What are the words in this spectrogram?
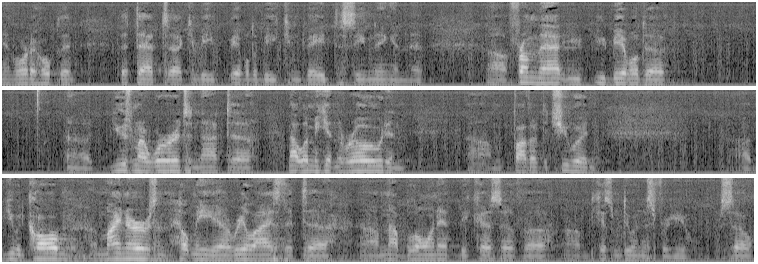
and Lord, I hope that that that uh, can be able to be conveyed this evening, and that uh, from that you, would be able to use my words and not not let me get in the road, and um, Father, that you would you would calm my nerves and help me realize that uh, I'm not blowing it because of uh, uh, because I'm doing this for you. So,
